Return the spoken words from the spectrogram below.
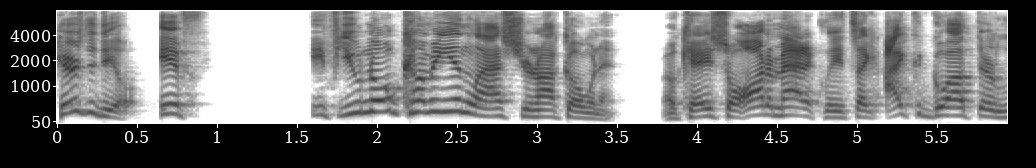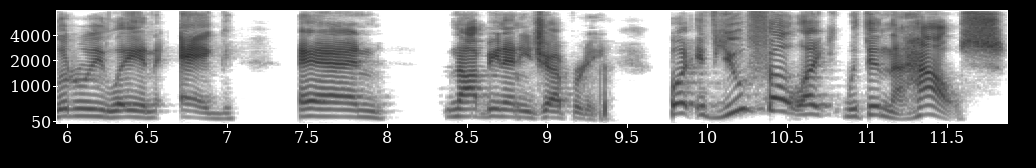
Here's the deal. If if you know coming in last, you're not going in. Okay. So automatically it's like I could go out there literally lay an egg and not be in any jeopardy. But if you felt like within the house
